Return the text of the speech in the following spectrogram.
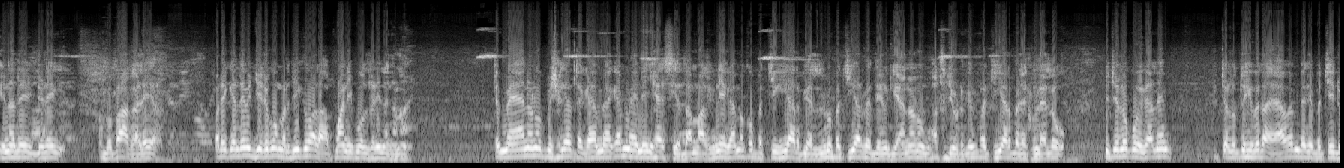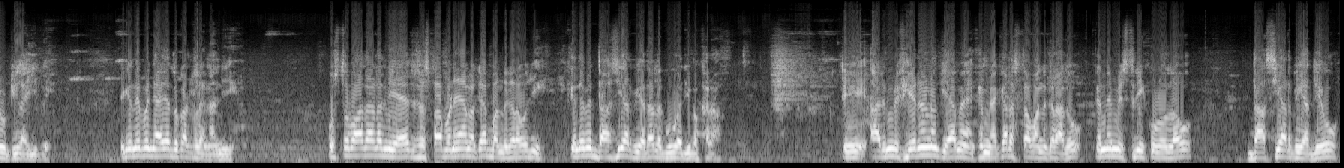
ਇਹਨਾਂ ਦੇ ਜਿਹੜੇ ਵਿਭਾਗ ਵਾਲੇ ਆ। ਪਰ ਇਹ ਕਹਿੰਦੇ ਵੀ ਜਿਹਦੇ ਕੋਲ ਮਰਜ਼ੀ ਘਵਾਲਾ ਪਾਣੀ ਪੁੱਲ ਨਹੀਂ ਲੱਗਣਾ। ਹੈ ਤੇ ਮੈਂ ਇਹਨਾਂ ਨੂੰ ਪਿਛਲੇ ਹਫ਼ਤੇ ਕਿਹਾ, ਮੈਂ ਕਿਹਾ ਮੈਂ ਨਹੀਂ ਹੈਸੀਅਤ ਦਾ ਮਾਲਕ ਨਹੀਂ ਹੈਗਾ, ਮੈਂ ਕੋਲ 25000 ਰੁਪਏ ਲੈ ਲਓ 25000 ਰੁਪਏ ਦੇਣ ਗਿਆ ਇਹਨਾਂ ਨੂੰ, ਹੱਥ ਜੋੜ ਕੇ ਵੀ 25000 ਰੁਪਏ ਕੋਲ ਲੈ ਲਓ। ਵੀ ਚਲੋ ਕੋਈ ਗੱਲ ਨਹੀਂ ਚਲੋ ਤੁਸੀਂ ਵਧਾਇਆ ਵਾ, ਮੇਰੇ ਬੱਚੇ ਡਿਊਟੀ ਲਾਈ ਪਈ। ਇਹ ਕਹਿੰਦੇ 50000 ਤੋਂ ਘੱਟ ਲੈਣਾ ਜੀ ਉਸ ਤੋਂ ਬਾਅਦ ਸਾਡਾ ਨਿਆਇ ਸਸਤਾ ਬਣਿਆ, ਮੈਂ ਕਿਹਾ ਬੰਦ ਕਰਾਓ ਜੀ। ਕਹਿੰਦੇ ਵੀ 10000 ਰੁਪਏ ਦਾ ਲੱਗੂਗਾ ਜੀ ਵੱਖਰਾ। ਤੇ ਅੱਜ ਮੈਂ ਫਿਰ ਇਹਨਾਂ ਨੂੰ ਕਿਹਾ, ਮੈਂ ਕਿ ਮੈਂ ਕਿਹਾ ਰਸਤਾ ਬੰਦ ਕਰਾ ਦਿਓ। ਕਹਿੰਦੇ ਮਿਸਤਰੀ ਕੋਲੋਂ ਲਾਓ 10000 ਰੁਪਏ ਦਿਓ।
